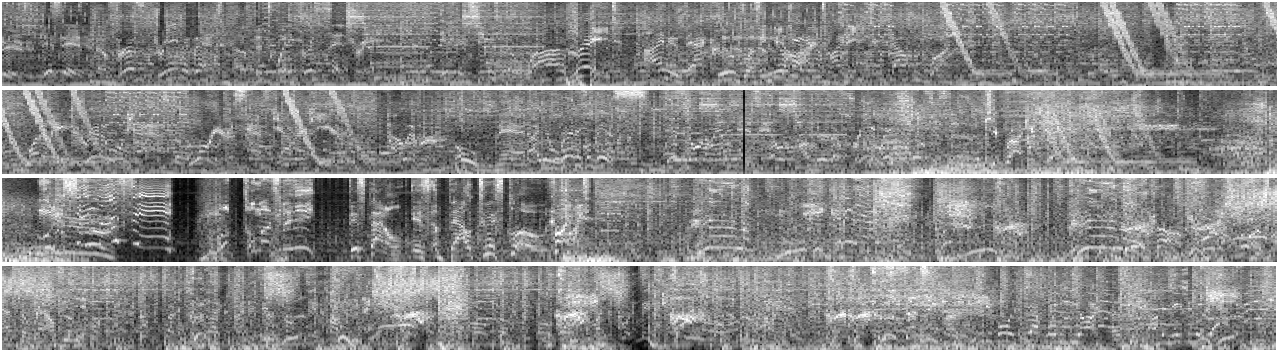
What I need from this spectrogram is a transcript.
This is this is the first dream event of the 21st century. If you choose the wrong, great. I knew that groove was in your heart. Fighting 2001. What an incredible cast of warriors has gathered here. However, oh man, are you ready for this? This tournament is held under the free ratio system. Keep rocking, This battle is about to explode. Fight! Calm before the storm round extrapolating the art of combination of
